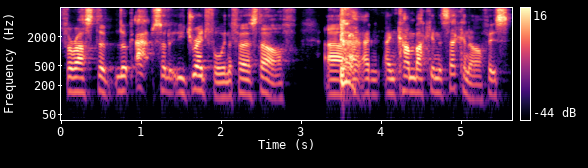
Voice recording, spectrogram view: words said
for us to look absolutely dreadful in the first half uh, and and come back in the second half. It's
